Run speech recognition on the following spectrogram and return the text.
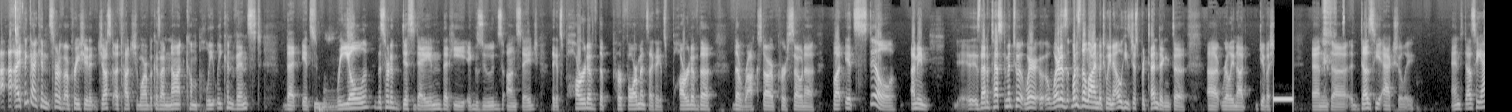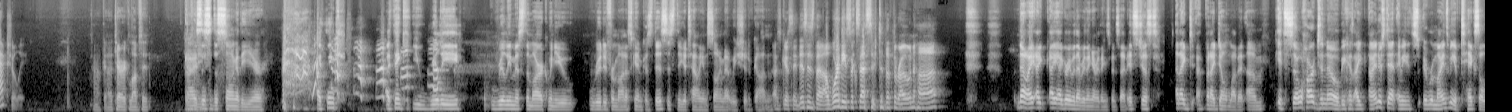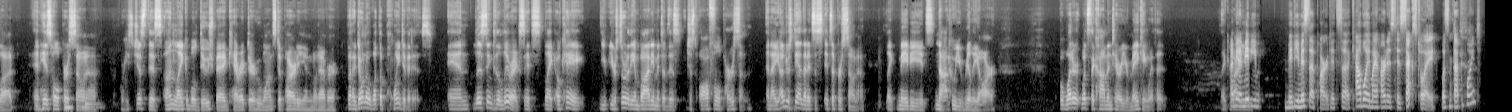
I I think I can sort of appreciate it just a touch more because I'm not completely convinced that it's real the sort of disdain that he exudes on stage. I think it's part of the performance. I think it's part of the the rock star persona, but it's still. I mean, is that a testament to it? Where where does what is the line between oh he's just pretending to uh, really not give a shit, and uh, does he actually? And does he actually? Oh god, Tarek loves it. Guys, he? this is the song of the year. I think I think you really, really missed the mark when you rooted for Måneskin because this is the Italian song that we should have gotten. I was gonna say this is the a worthy successor to the throne, huh? No, I, I I agree with everything. Everything's been said. It's just, and I but I don't love it. Um, it's so hard to know because I I understand. I mean, it's it reminds me of Tix a lot and his whole persona, where he's just this unlikable douchebag character who wants to party and whatever. But I don't know what the point of it is. And listening to the lyrics, it's like okay, you, you're sort of the embodiment of this just awful person. And I understand that it's a, it's a persona. Like maybe it's not who you really are but what are what's the commentary you're making with it? Like, I mean, you- maybe you, maybe you missed that part. It's uh, "Cowboy, My Heart Is His Sex Toy." Wasn't that the point?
